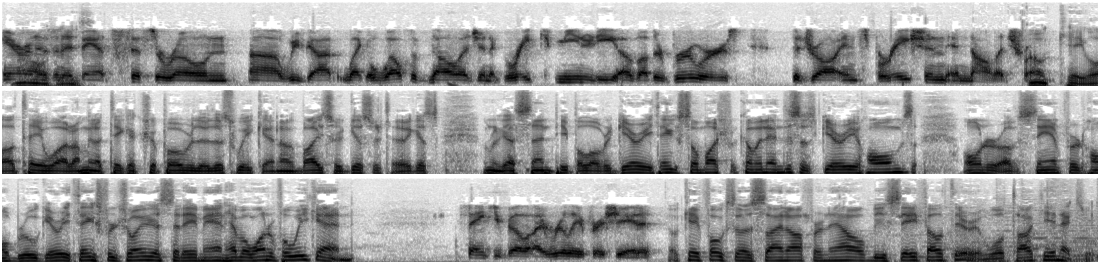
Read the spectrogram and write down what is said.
Aaron Oh, is an nice. advanced cicerone. Uh, we've got like a wealth of knowledge and a great community of other brewers to draw inspiration and knowledge from. Okay, well, I'll tell you what. I'm going to take a trip over there this weekend. I'll buy some gift certificates. I'm going to send people over. Gary, thanks so much for coming in. This is Gary Holmes, owner of Sanford Homebrew. Gary, thanks for joining us today, man. Have a wonderful weekend. Thank you, Bill. I really appreciate it. Okay, folks, I'm going to sign off for now. Be safe out there, and we'll talk to you next week.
